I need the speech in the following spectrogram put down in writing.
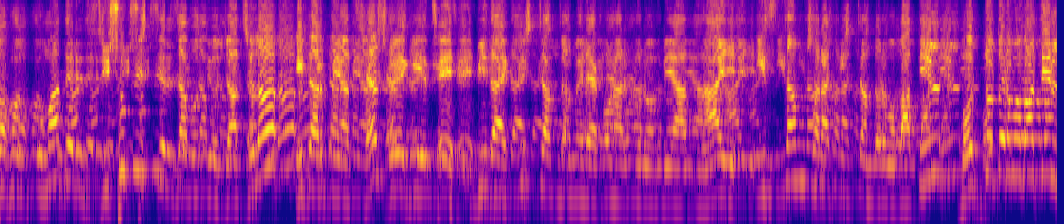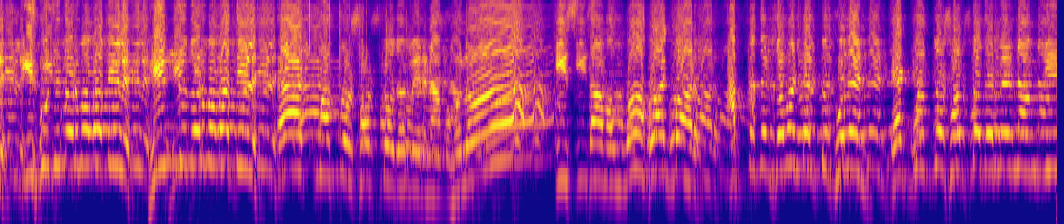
তখন তোমাদের যিশু খ্রিস্টের যাবতীয় যা ছিল, এটার মেয়াদ শেষ হয়ে গিয়েছে। বিদায় খ্রিস্টান ধর্মের এখন আর কোনো মেয়াদ নাই। ইসলাম ছাড়া খ্রিস্টান ধর্ম বাতিল, বৌদ্ধ ধর্ম বাতিল, ইহুদি ধর্ম বাতিল, হিন্দু ধর্ম বাতিল। একমাত্র ষষ্ঠ ধর্মের নাম হলো ইসলাম। আপনাদের জবানটা একটু খোলেন। একমাত্র ষষ্ঠ ধর্মের নাম কি?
